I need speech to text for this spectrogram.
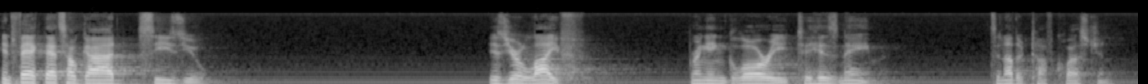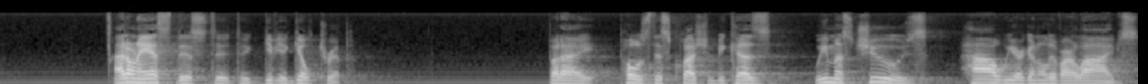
In fact, that's how God sees you. Is your life bringing glory to His name? It's another tough question. I don't ask this to, to give you a guilt trip, but I pose this question because we must choose how we are going to live our lives.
